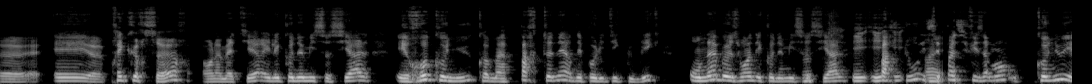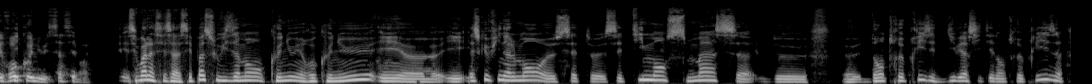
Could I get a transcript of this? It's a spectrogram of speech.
est précurseur en la matière et l'économie sociale est reconnue comme un partenaire des politiques publiques on a besoin d'économie mmh. sociale partout et, c'est pas suffisamment connu et reconnu. Ça, c'est vrai. Voilà, c'est ça. C'est pas suffisamment connu et reconnu. Et, euh, est-ce que finalement euh, cette, cette immense masse de euh, d'entreprises et de diversité d'entreprises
